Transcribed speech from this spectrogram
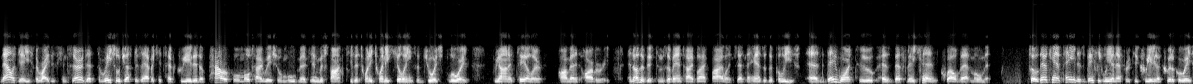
Nowadays, the right is concerned that the racial justice advocates have created a powerful multiracial movement in response to the 2020 killings of George Floyd, Breonna Taylor, Ahmaud Arbery, and other victims of anti-black violence at the hands of the police. And they want to, as best they can, quell that moment. So their campaign is basically an effort to create a critical race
